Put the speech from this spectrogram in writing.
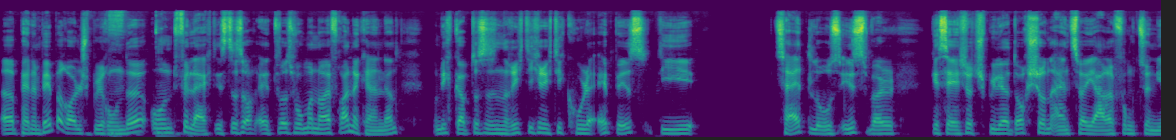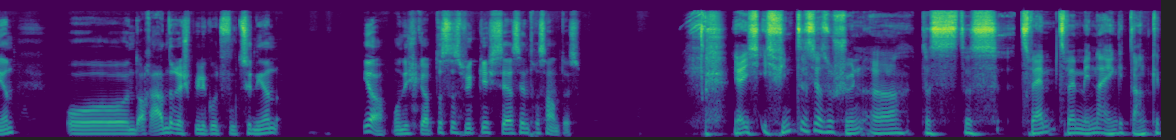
äh, Pen and Paper Rollenspielrunde. Und vielleicht ist das auch etwas, wo man neue Freunde kennenlernt. Und ich glaube, dass es eine richtig richtig coole App ist, die zeitlos ist, weil Gesellschaftsspiele ja doch schon ein zwei Jahre funktionieren und auch andere Spiele gut funktionieren. Ja, und ich glaube, dass das wirklich sehr sehr interessant ist. Ja, ich, ich finde das ja so schön, äh, dass, dass zwei, zwei Männer ein Gedanke,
